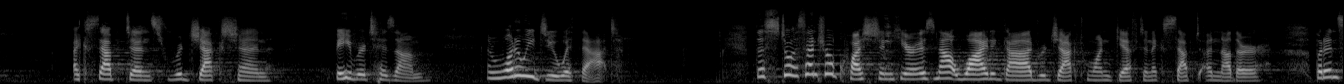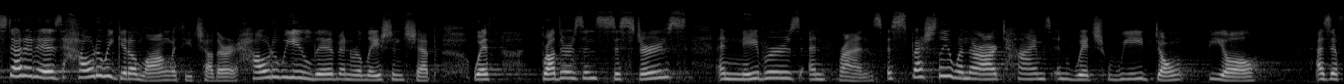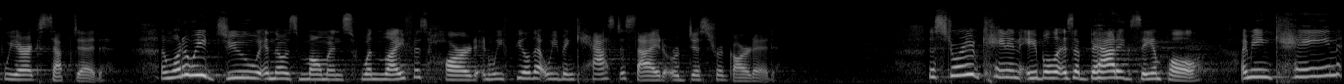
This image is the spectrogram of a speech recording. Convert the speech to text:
acceptance, rejection, favoritism. And what do we do with that? The st- central question here is not why did God reject one gift and accept another, but instead it is how do we get along with each other? How do we live in relationship with brothers and sisters and neighbors and friends, especially when there are times in which we don't feel as if we are accepted? And what do we do in those moments when life is hard and we feel that we've been cast aside or disregarded? The story of Cain and Abel is a bad example. I mean, Cain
